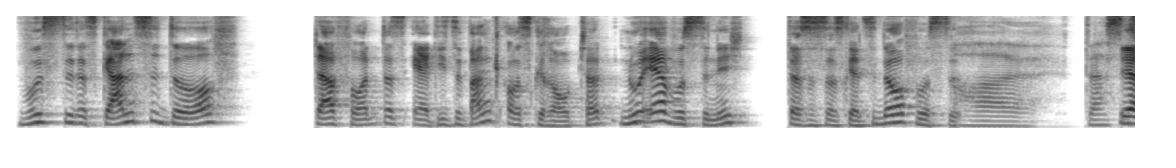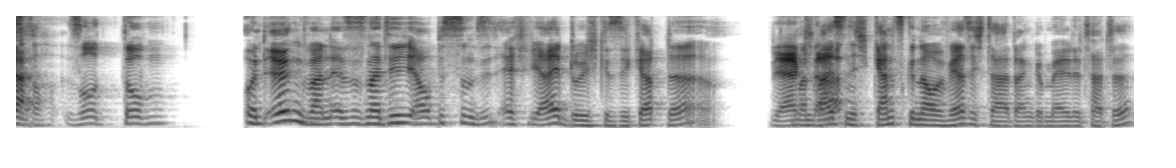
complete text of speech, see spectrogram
wusste das ganze Dorf davon, dass er diese Bank ausgeraubt hat. Nur er wusste nicht, dass es das ganze Dorf wusste. oh, das Ja. ist doch so dumm. Und irgendwann ist es natürlich auch bis zum FBI durchgesickert, ne? Ja, Man klar. weiß nicht ganz genau, wer sich da dann gemeldet hatte.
